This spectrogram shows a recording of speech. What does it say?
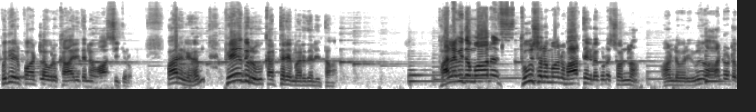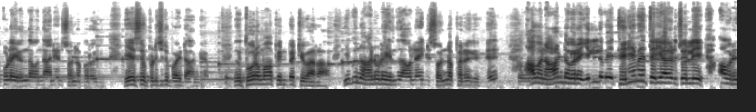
புதிய பாட்டில் ஒரு காரியத்தை நான் வாசிக்கிறோம். பாருங்க பேதுரு கர்த்தரை மறுதளித்தான் பலவிதமான தூஷணமான வார்த்தைகளை கூட சொன்னான். ஆண்டவர் இவன் ஆண்டவர்கிட்ட கூட இருந்தவன் தானேன்னு சொன்ன பிறகு இயேசு பிடிச்சிட்டு போயிட்டாங்க. இவன் தூரமா பின்பற்றி வர்றான் இவன் ஆண்டோட இருந்தது அவனே சொன்ன பிறகு அவன் ஆண்டவரை இல்லவே தெரியவே தெரியாதுன்னு சொல்லி அவரை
